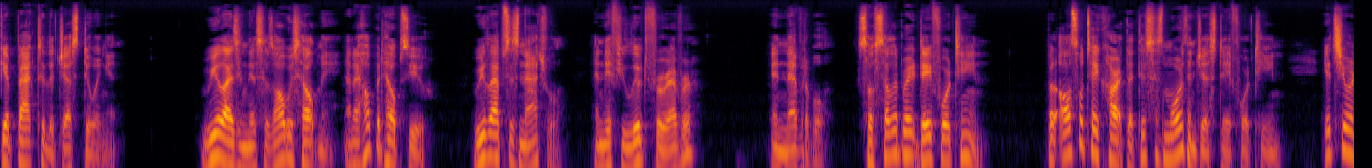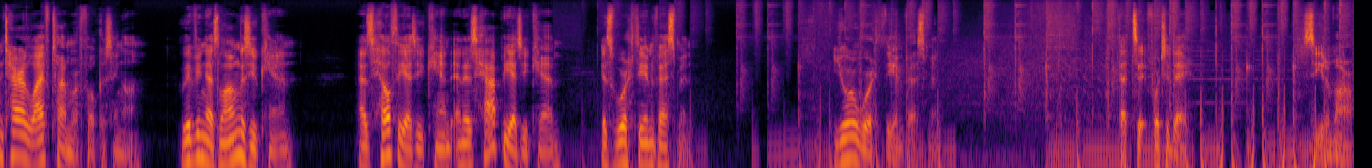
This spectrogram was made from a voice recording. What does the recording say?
get back to the just doing it. Realizing this has always helped me, and I hope it helps you. Relapse is natural, and if you lived forever, inevitable. So celebrate day 14. But also take heart that this is more than just day 14. It's your entire lifetime we're focusing on. Living as long as you can, as healthy as you can, and as happy as you can is worth the investment. You're worth the investment. That's it for today. See you tomorrow.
